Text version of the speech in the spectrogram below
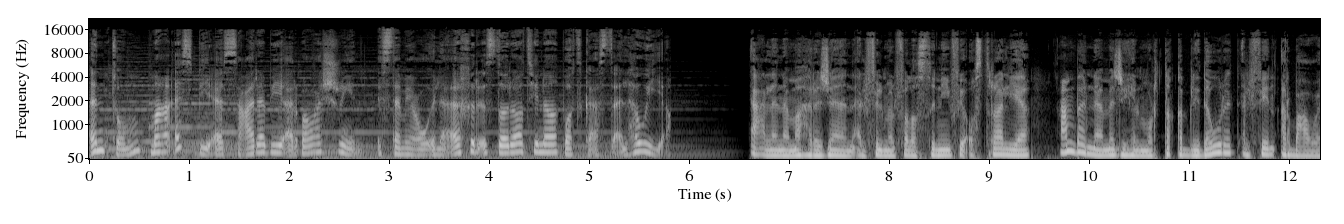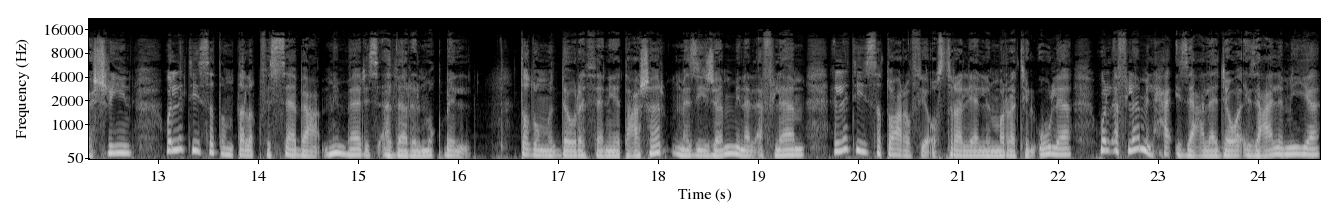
أنتم مع SBS عربي 24 استمعوا إلى آخر إصداراتنا بودكاست الهوية. أعلن مهرجان الفيلم الفلسطيني في أستراليا عن برنامجه المرتقب لدورة 2024 والتي ستنطلق في السابع من مارس آذار المقبل. تضم الدورة الثانية عشر مزيجا من الأفلام التي ستعرض في أستراليا للمرة الأولى والأفلام الحائزة على جوائز عالمية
